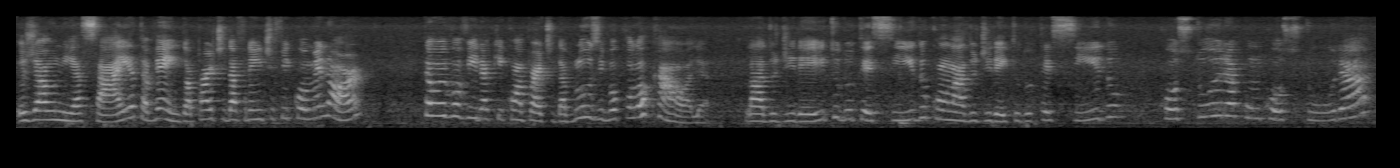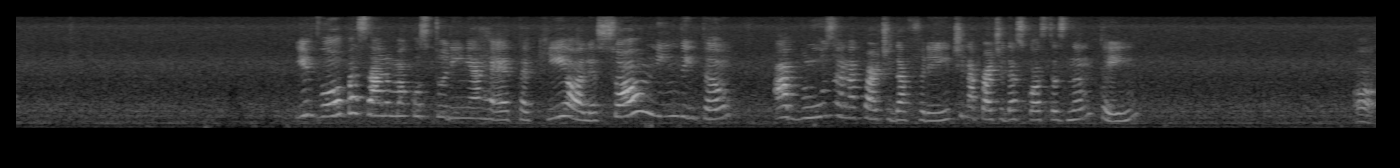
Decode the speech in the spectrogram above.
Eu já uni a saia, tá vendo? A parte da frente ficou menor, então eu vou vir aqui com a parte da blusa e vou colocar, olha lado direito do tecido com lado direito do tecido, costura com costura. E vou passar uma costurinha reta aqui, olha, só unindo então A blusa na parte da frente, na parte das costas não tem. Ó.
